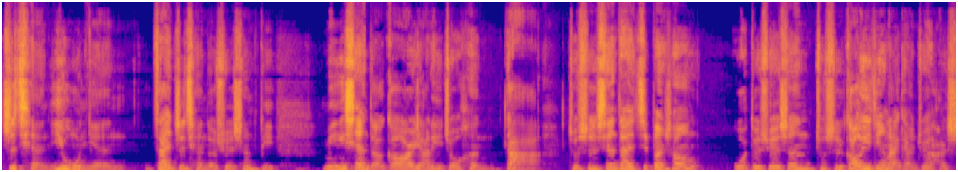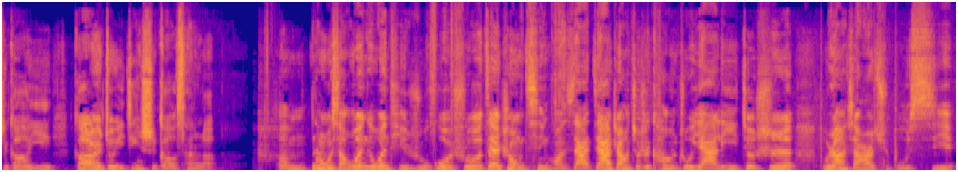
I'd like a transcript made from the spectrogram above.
之前一五年在之前的学生比，明显的高二压力就很大。就是现在基本上我的学生就是高一进来，感觉还是高一，高二就已经是高三了。嗯，那我想问一个问题：如果说在这种情况下，家长就是扛住压力，就是不让小孩去补习，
